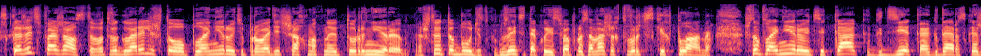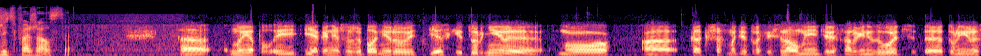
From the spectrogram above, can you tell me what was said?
Скажите, пожалуйста, вот вы говорили, что планируете проводить шахматные турниры. Что это будет? Ну, знаете, такой есть вопрос о ваших творческих планах. Что планируете, как, где, когда? Расскажите, пожалуйста. Ну, я, я, конечно же, планирую детские турниры, но как шахматист-профессионал мне интересно организовывать турниры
